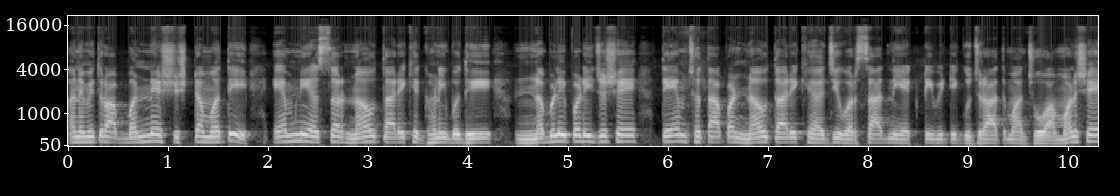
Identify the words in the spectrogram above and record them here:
અને મિત્રો, આ બંને સિસ્ટમ હતી. એમની અસર નવ તારીખે ઘણી બધી નબળી પડી જશે. તેમ છતાં પણ નવ તારીખે હજી વરસાદની એક્ટિવિટી ગુજરાતમાં જોવા મળશે.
